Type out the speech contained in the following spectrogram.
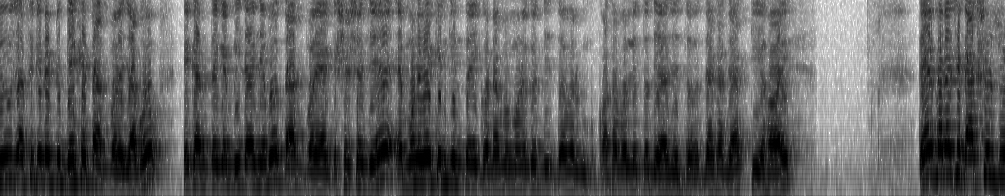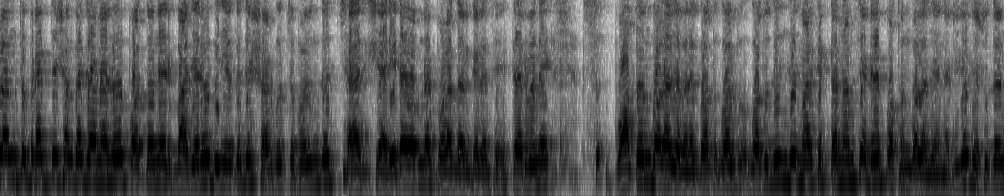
নিউজ আছে কিনা একটু দেখে তারপরে যাব। এখান থেকে বিদায় নেব, তারপরে শেষে যে মনে রেখেন কিন্তু এই কটা মনে করে দিতে আবার কথা বললে তো দেওয়া যেত। দেখা যাক কি হয়। এরপরে আছে ডাকসুর চূড়ান্ত প্রার্থীর সংখ্যা জানালো, পতনের বাজারেও বিনিয়োগকারীদের সর্বোচ্চ পছন্দ চার শেয়ার। এটাও আপনার পড়া দরকার আছে। তার মানে পতন বলা যাবে না। গত, গল্প, গতদিন যে মার্কেটটা নামছে এটা পতন বলা যায় না, ঠিক আছে? সুতরাং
